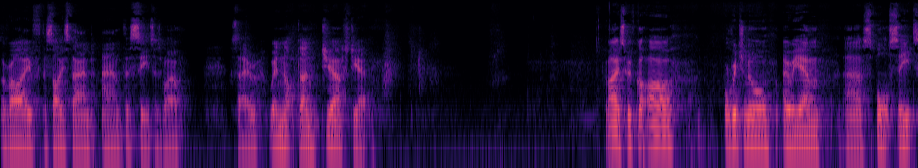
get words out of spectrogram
arrive, the side stand and the seat as well. So we're not done just yet. Right, so we've got our original OEM uh, sports seat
